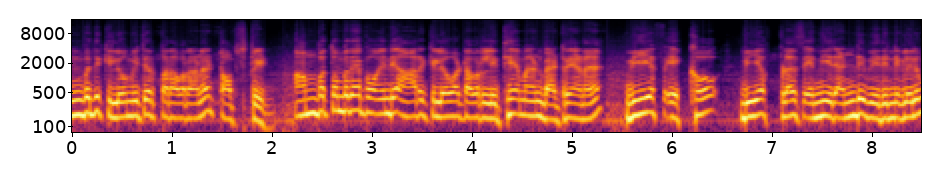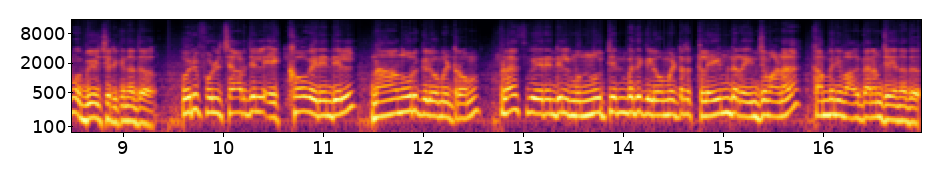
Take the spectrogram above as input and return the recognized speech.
എൺപത് കിലോമീറ്റർ പെർ അവർ ആണ് ടോപ്പ് സ്പീഡ് അമ്പത്തൊമ്പത് പോയിന്റ് ആറ് kilo watt hour lithium ion ബാറ്ററിയാണ് V F eco V F plus എന്നീ രണ്ട് വേരിയന്റുകളിലും ഉപയോഗിച്ചിരിക്കുന്നത്. ഒരു ഫുൾ ചാർജിൽ എക്കോ വേരിയന്റിൽ നാനൂറ് കിലോമീറ്ററും പ്ലസ് വേരിയന്റിൽ മുന്നൂറ്റി അൻപത് കിലോമീറ്റർ ക്ലെയിംഡ് റേഞ്ചുമാണ് കമ്പനി വാഗ്ദാനം ചെയ്യുന്നത്.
